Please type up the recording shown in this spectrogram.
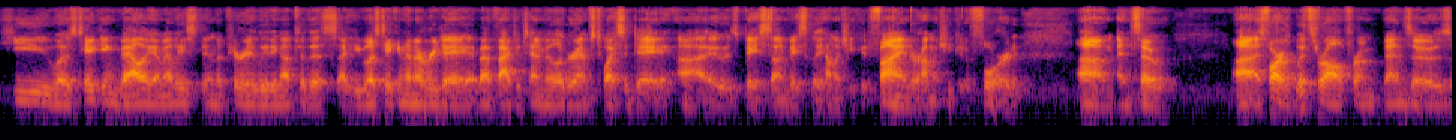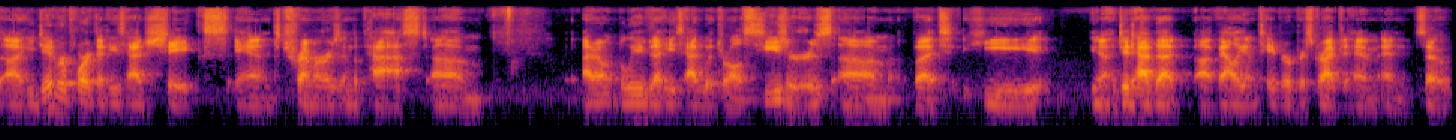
he was taking Valium, at least in the period leading up to this. Uh, he was taking them every day, about five to 10 milligrams twice a day. Uh, it was based on basically how much he could find or how much he could afford. Um, and so, uh, as far as withdrawal from benzos, uh, he did report that he's had shakes and tremors in the past. Um, I don't believe that he's had withdrawal seizures, um, but he, you know, did have that uh, Valium taper prescribed to him, and so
